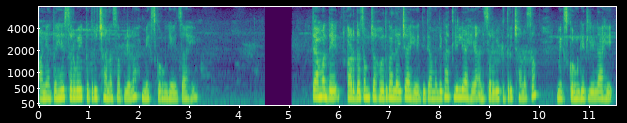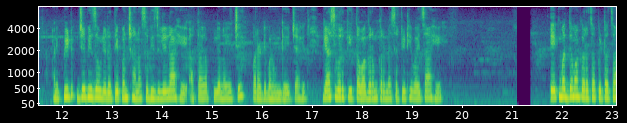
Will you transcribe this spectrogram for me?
आणि आता हे सर्व एकत्रित छान असं आपल्याला मिक्स करून घ्यायचं आहे. त्यामध्ये अर्धा चमचा हळद घालायची आहे ती त्यामध्ये घातलेली आहे आणि सर्व एकत्रित छान असं मिक्स करून घेतलेलं आहे. आणि पीठ जे भिजवलेलं ते पण छान असं भिजलेलं आहे. आता आपल्याला याचे पराठे बनवून घ्यायचे आहेत. गॅसवरती तवा गरम करण्यासाठी ठेवायचा आहे. एक मध्यम आकाराचा पिठाचा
